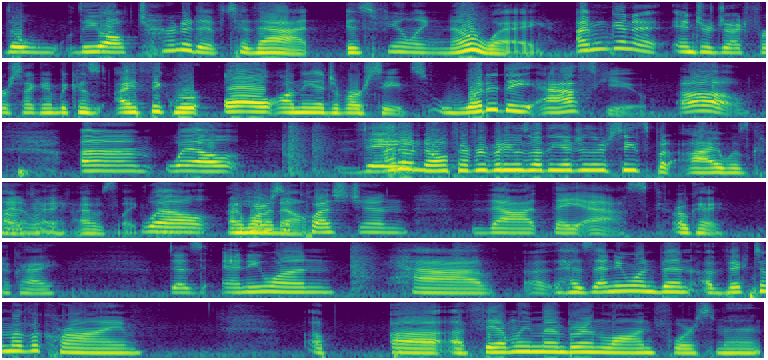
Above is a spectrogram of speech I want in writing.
the the alternative to that is feeling no way I'm going to interject for a second because I think we're all on the edge of our seats. What did they ask you? oh um well they I don't know if everybody was on the edge of their seats, but I was kind Okay. of. I was like, well I want to know. a question that they ask Okay. Okay. Does anyone have, uh, has anyone been a victim of a crime, a, uh, a family member in law enforcement,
